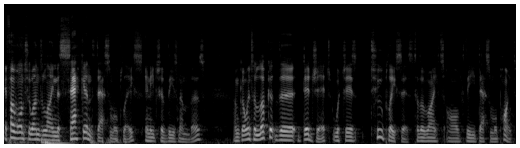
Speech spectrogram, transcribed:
If I want to underline the second decimal place in each of these numbers, I'm going to look at the digit which is two places to the right of the decimal point.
